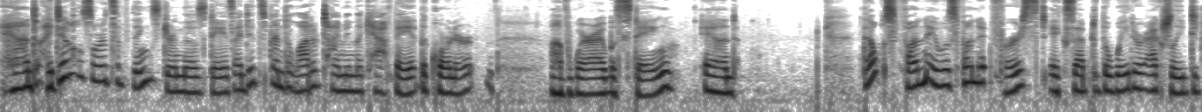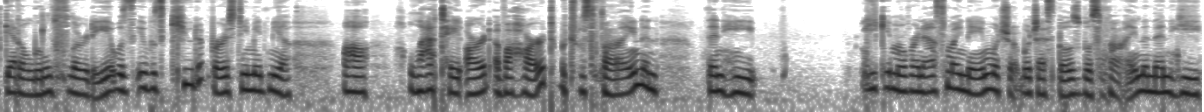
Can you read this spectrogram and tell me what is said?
And I did all sorts of things during those days. I did spend a lot of time in the cafe at the corner of where I was staying, and that was fun. It was fun at first, except the waiter actually did get a little flirty. It was it was cute at first. He made me a, a latte art of a heart, which was fine, and then he he came over and asked my name, which which I suppose was fine, and then he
